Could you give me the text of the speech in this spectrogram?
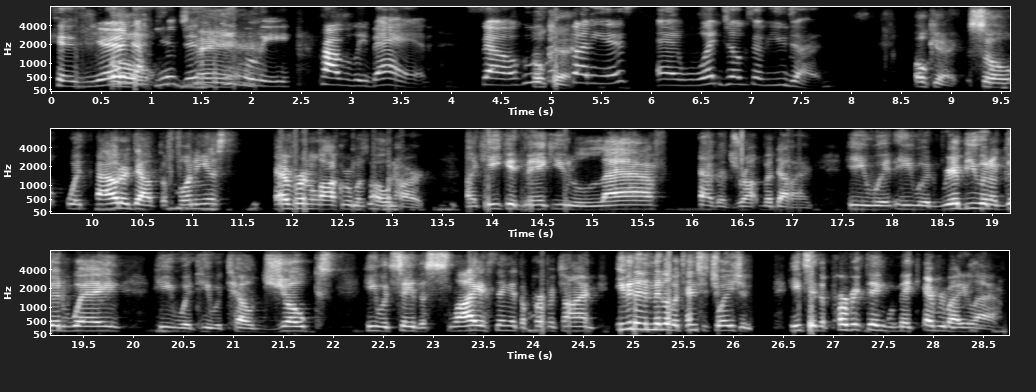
Because you're Oh, not, you're just man. equally probably bad. So who's the funniest and what jokes have you done? Okay, so without a doubt, the funniest ever in the locker room was Owen Hart. Like he could make you laugh at the drop of a dime. He would he would rib you in a good way. He would he would tell jokes. He would say the slyest thing at the perfect time, even in the middle of a tense situation. He'd say the perfect thing would make everybody laugh.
